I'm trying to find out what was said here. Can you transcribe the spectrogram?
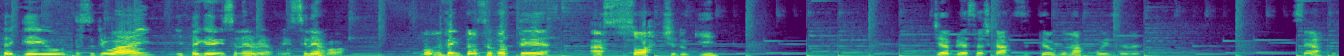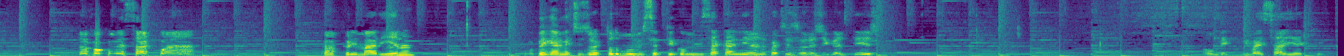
peguei o Decidueye e peguei o Incineroar. Vamos ver então se eu vou ter a sorte do Gui de abrir essas cartas e ter alguma coisa, né? Certo? Então eu vou começar com a com a Primarina. Vou pegar minha tesoura que todo mundo ficou me sacaneando com a tesoura gigantesca. Vamos ver o que vai sair aqui.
